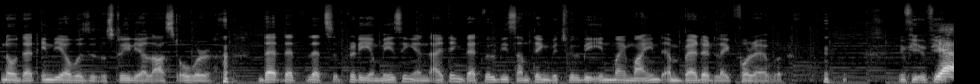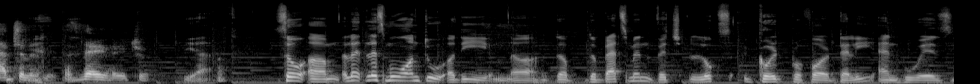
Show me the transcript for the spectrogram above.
You know that India versus Australia last over. that that that's pretty amazing, and I think that will be something which will be in my mind embedded like forever. if you if you Yeah, absolutely. That's very, very true. yeah. So um, let, let's move on to uh, the uh, the the batsman which looks good for Delhi and who is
